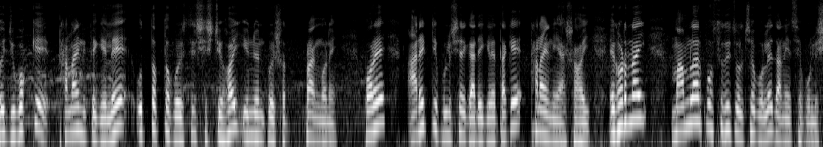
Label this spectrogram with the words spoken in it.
ওই যুবককে থানায় নিতে গেলে উত্তপ্ত পরিস্থিতির সৃষ্টি হয় ইউনিয়ন পরিষদ প্রাঙ্গণে। পরে আরেকটি পুলিশের গাড়ি গেলে তাকে থানায় নিয়ে আসা হয়। এ ঘটনায় মামলার প্রস্তুতি চলছে বলে জানিয়েছে পুলিশ।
